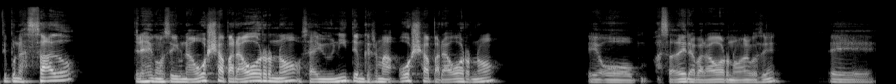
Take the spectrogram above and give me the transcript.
tipo un asado, tenés que conseguir una olla para horno, o sea, hay un ítem que se llama olla para horno, eh, o asadera para horno algo así. Eh,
